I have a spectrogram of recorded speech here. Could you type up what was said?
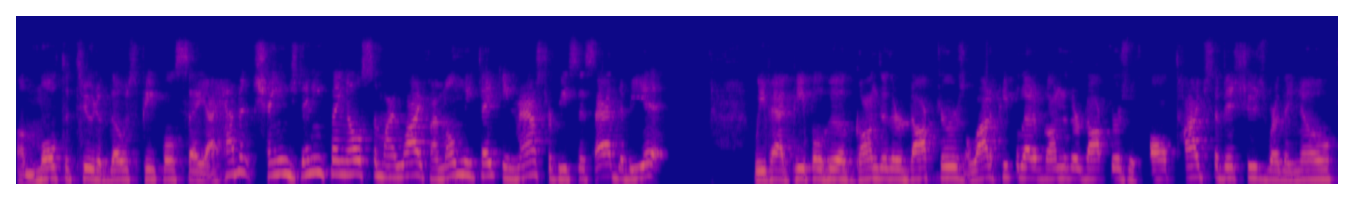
a multitude of those people say, I haven't changed anything else in my life. I'm only taking Master Peace. This had to be it. We've had people who have gone to their doctors, a lot of people that have gone to their doctors with all types of issues where they know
